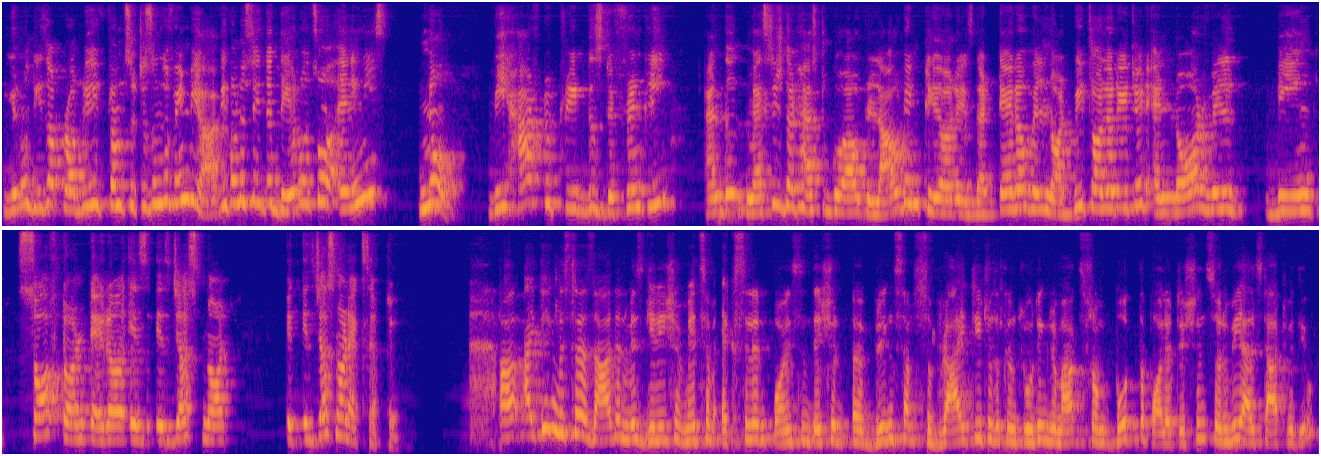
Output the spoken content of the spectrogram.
you know these are probably from citizens of India? Are we going to say that they're also enemies? No, we have to treat this differently and the message that has to go out loud and clear is that terror will not be tolerated and nor will being soft on terror is, is just not, it, it's just not acceptable. Uh, I think Mr. Azad and Ms. Girish have made some excellent points and they should uh, bring some sobriety to the concluding remarks from both the politicians. So, Ruby, I'll start with you.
